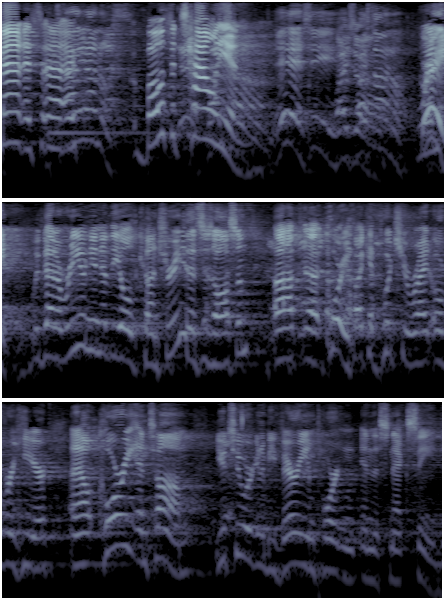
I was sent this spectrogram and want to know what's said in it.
Matt, it's uh, both Italian. Great. We've got a reunion of the old country. This is awesome. Uh, uh, Corey, if I could put you right over here. Now, Corey and Tom, you two are going to be very important in this next scene.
